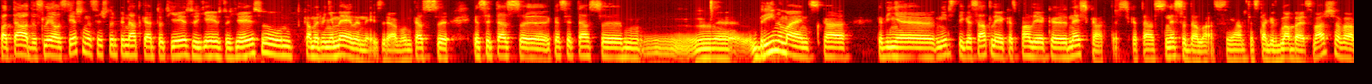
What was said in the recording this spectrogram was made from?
pat tādas lielas ciešanas viņš turpina atkārtot Jēzu, Jēzu, Jēzu, un kamēr viņa mēli neizrāva, un kas, kas ir tas, kas ir tas um, brīnumains, ka ka viņa mirstīgas atliekas paliek eh, neskartas, ka tās nesadalās. Jā. Tas tagad glabājas Varšavā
